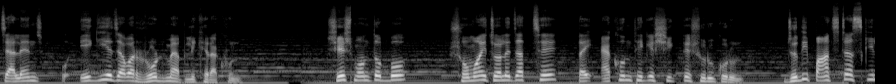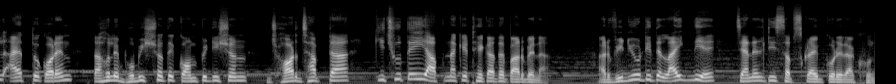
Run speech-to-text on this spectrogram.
চ্যালেঞ্জ ও এগিয়ে যাওয়ার রোডম্যাপ লিখে রাখুন। শেষ মন্তব্য, সময় চলে যাচ্ছে, তাই এখন থেকে শিখতে শুরু করুন। যদি পাঁচটা স্কিল আয়ত্ত করেন, তাহলে ভবিষ্যতে কম্পিটিশন, ঝড়ঝাপটা কিছুতেই আপনাকে ঠেকাতে পারবে না। আর ভিডিওটিতে লাইক দিয়ে চ্যানেলটি সাবস্ক্রাইব করে রাখুন।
